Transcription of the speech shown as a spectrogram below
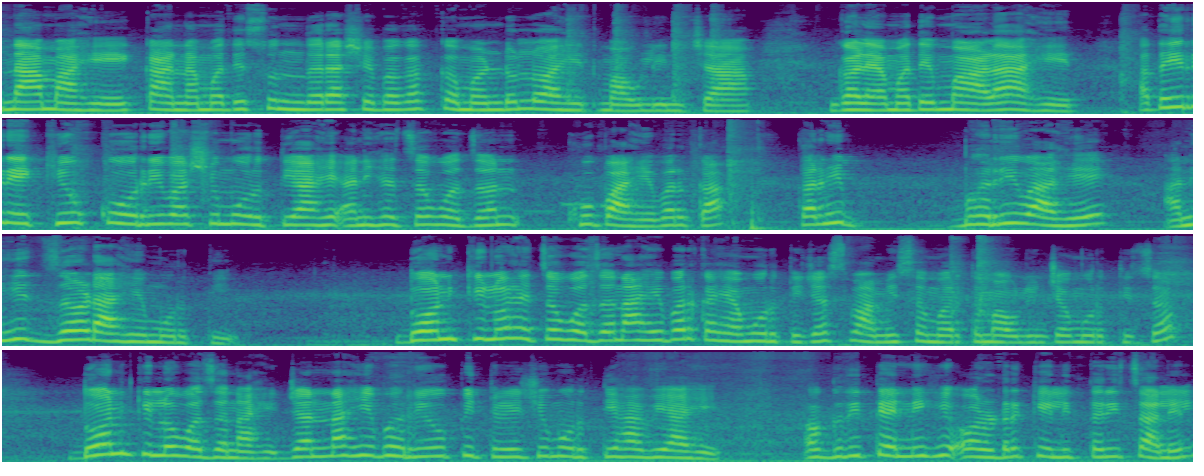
नाम आहे कानामध्ये सुंदर असे बघा कमंडलो आहेत माऊलींच्या. गळ्यामध्ये माळा आहेत. आता ही रेखीव कोरीव अशी मूर्ती आहे आणि ह्याचं वजन खूप आहे बरं का? कारण ही भरीव आहे आणि ही जड आहे मूर्ती. दोन किलो ह्याचं वजन आहे बरं का ह्या मूर्तीच्या स्वामी समर्थ माऊलींच्या मूर्तीचं. दोन किलो वजन आहे. ज्यांना ही भरीव पितळेची मूर्ती हवी आहे अगदी त्यांनी ही ऑर्डर केली तरी चालेल.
